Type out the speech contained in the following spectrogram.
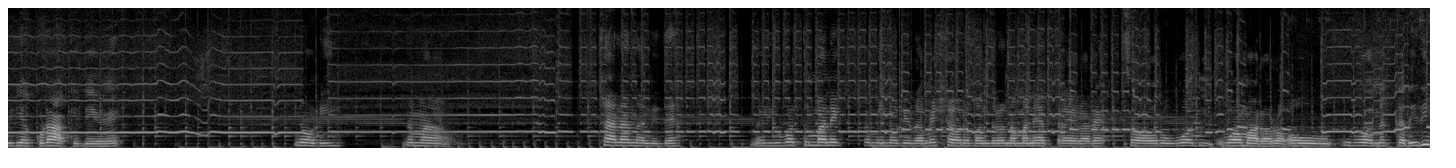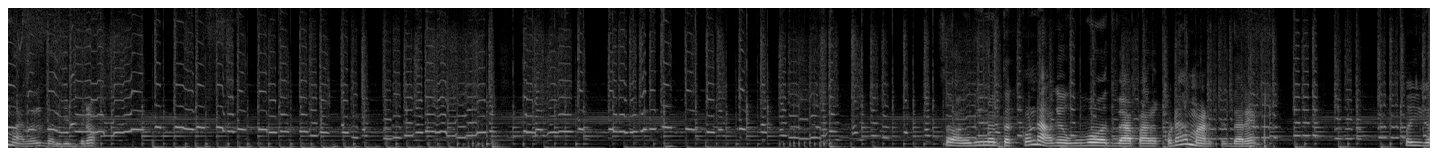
ವಿಡಿಯೋ ಕೂಡ ಹಾಕಿದ್ದೀವಿ. ನೋಡಿ, ನಮ್ಮ ಚಾನಲಲ್ಲಿದೆ ನೋಡಿ, ಹೂವು ತುಂಬಾ ಕಮ್ಮಿ. ನೋಡಿ, ರಮೇಶ್ ಅವರು ಬಂದರು, ನಮ್ಮ ಮನೆ ಹತ್ರ ಇರೋರೆ. ಸೊ ಅವರು ಹೂವು ಹೂವು ಮಾರೋರು. ಅವು ಹೂವನ್ನು ಖರೀದಿ ಮಾಡಲು ಬಂದಿದ್ದರು ಸೊ ಅಂಗಡಿನ ತಕ್ಕೊಂಡು ಹಾಗೆ ಹೂವದ ವ್ಯಾಪಾರ ಕೂಡ ಮಾಡ್ತಿದ್ದಾರೆ. ಸೊ, ಈಗ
